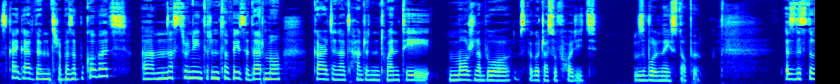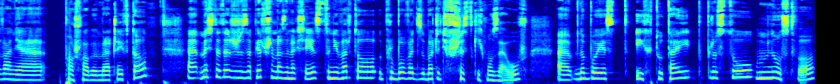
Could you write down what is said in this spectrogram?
Sky Garden trzeba zabukować. Na stronie internetowej za darmo Garden at 120 można było swego czasu wchodzić z wolnej stopy. Zdecydowanie poszłabym raczej w to. E, myślę też, że za pierwszym razem jak się jest, to nie warto próbować zobaczyć wszystkich muzeów, e, no bo jest ich tutaj po prostu mnóstwo,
